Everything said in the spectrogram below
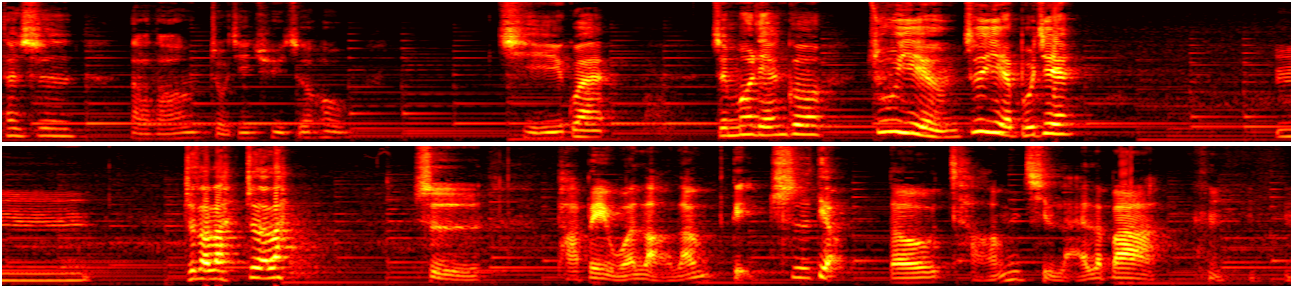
但是老狼走进去之后，奇怪，怎么连个……猪影子也不见，嗯，知道了，知道了，是怕被我老狼给吃掉，都藏起来了吧？哼哼哼，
